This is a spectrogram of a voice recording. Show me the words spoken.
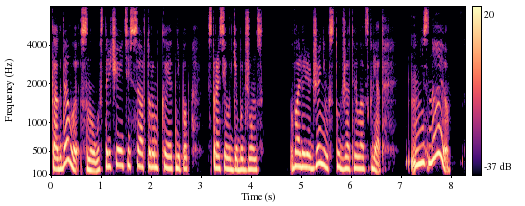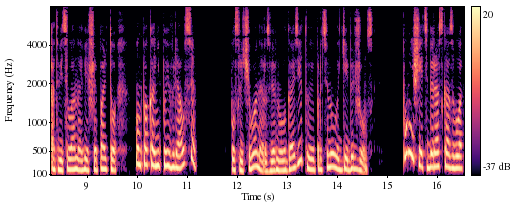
«Когда вы снова встречаетесь с Артуром Кэтнипом?» — спросила Геба Джонс. Валерия Дженнингс тут же отвела взгляд. «Не знаю», — ответила она, вешая пальто. «Он пока не появлялся». после чего она развернула газету и протянула Гебби Джонс. «Помнишь, я тебе рассказывала,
